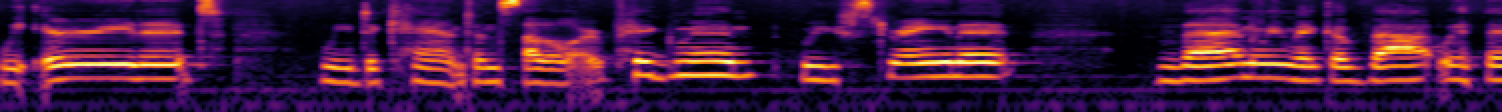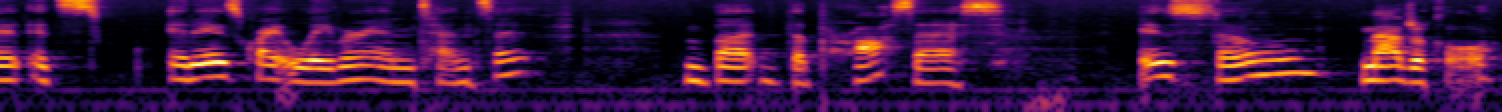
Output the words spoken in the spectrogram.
we aerate it, we decant and settle our pigment, we strain it, then we make a vat with it. It's, it is quite labor intensive, but the process is so magical.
